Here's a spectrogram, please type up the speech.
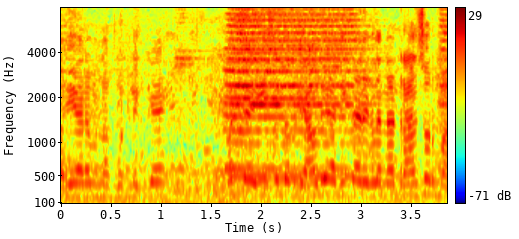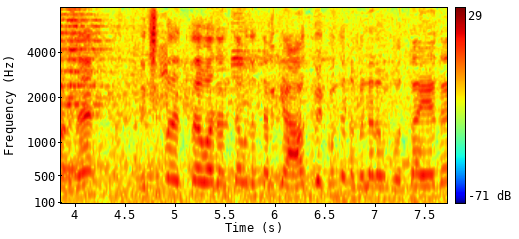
ಪರಿಹಾರವನ್ನು ಕೊಡಲಿಕ್ಕೆ, ಮತ್ತೆ ಈ ಸಂದರ್ಭದಲ್ಲಿ ಯಾವುದೇ ಅಧಿಕಾರಿಗಳನ್ನು ಟ್ರಾನ್ಸ್ಫರ್ ಮಾಡದೆ ನಿಕ್ಷಿಪ್ತವಾದಂಥ ಒಂದು ತನಿಖೆ ಆಗಬೇಕು ಅಂತ ನಮ್ಮೆಲ್ಲರ ಒಂದು ಒತ್ತಾಯ ಇದೆ.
